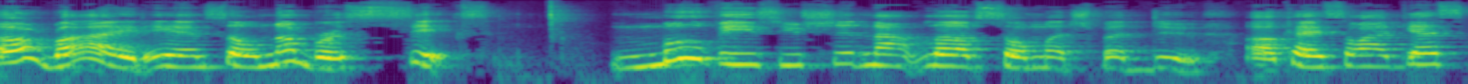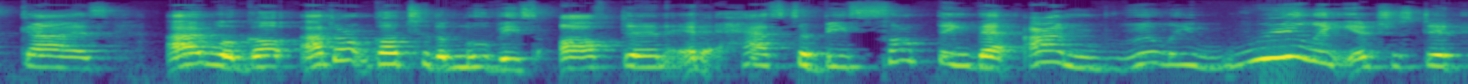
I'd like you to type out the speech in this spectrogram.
All right. And so number six, movies you should not love so much, but do. Okay. So I guess guys, I will go, I don't go to the movies often, and it has to be something that I'm really, really interested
